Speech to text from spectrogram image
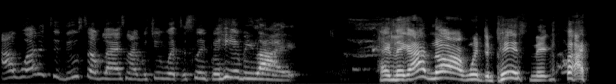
I wanted to do something last night, but you went to sleep, and he'll be like, Hey, nigga, I know I went to piss, nigga. Like,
